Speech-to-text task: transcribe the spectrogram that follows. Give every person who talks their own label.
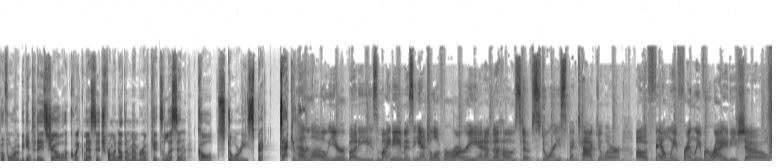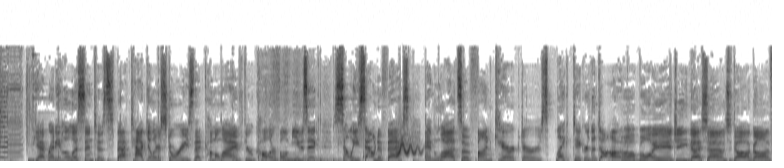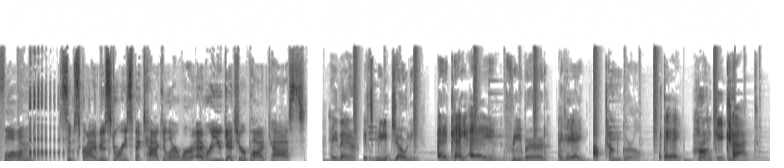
Speaker 1: Before we begin today's show, a quick message from another member of Kids Listen called Story Spectacular.
Speaker 2: Hello, ear buddies. My name is Angela Ferrari, and I'm the host of Story Spectacular, a family friendly variety show. Get ready to listen to spectacular stories that come alive through colorful music, silly sound effects, and lots of fun characters, like Digger the dog. Oh boy, Angie, that sounds doggone fun. Subscribe to Story Spectacular wherever you get your podcasts.
Speaker 3: Hey there, it's me, Joni, aka Freebird, aka Uptown Girl, aka Honky Cat.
